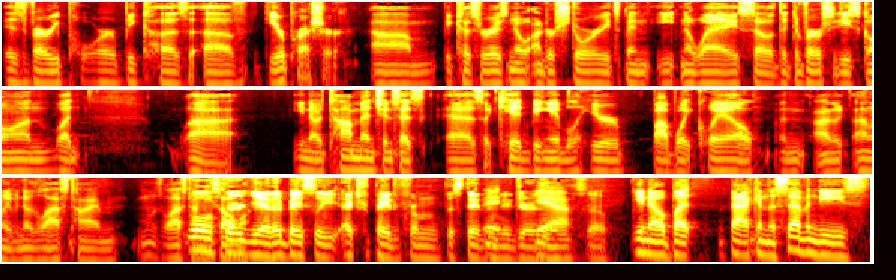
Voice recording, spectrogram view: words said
is very poor because of deer pressure. Um, because there is no understory, it's been eaten away, so the diversity's gone. What uh, you know, Tom mentions as as a kid being able to hear bobwhite quail, and I, I don't even know the last time. When was the last time well, you saw they're, one? Yeah, they're basically extirpated from the state of New Jersey. Yeah, so you know, but back in the seventies,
